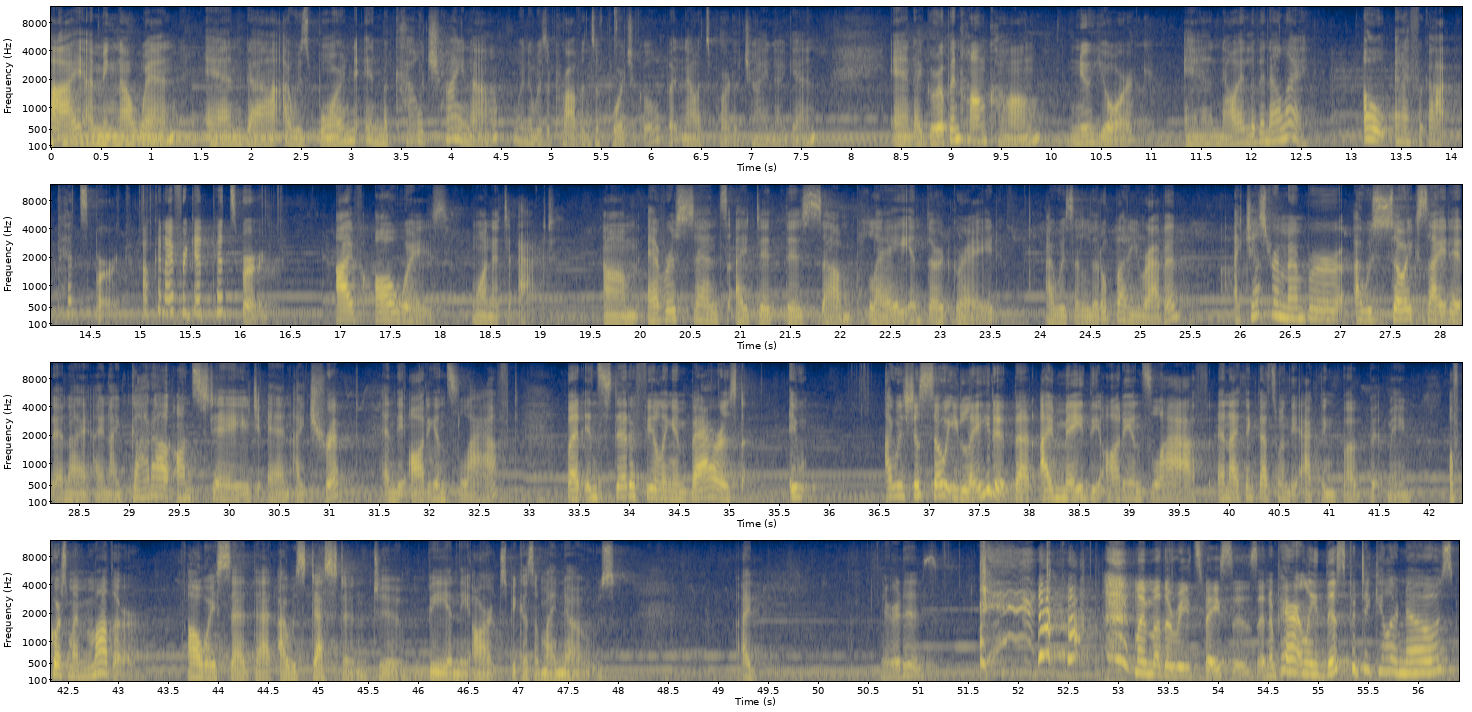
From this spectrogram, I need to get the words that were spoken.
Hi, I'm Ming-Na Wen, and uh, I was born in Macau, China, when it was a province of Portugal, but now it's part of China again. And I grew up in Hong Kong, New York, and now I live in LA. Oh, and I forgot, Pittsburgh. How can I forget Pittsburgh? I've always wanted to act. Um, ever since I did this um, play in third grade, I was a little bunny rabbit. I just remember I was so excited and I, and I got out on stage and I tripped and the audience laughed. But instead of feeling embarrassed, it, I was just so elated that I made the audience laugh. And I think that's when the acting bug bit me. Of course, my mother always said that I was destined to be in the arts because of my nose. I, there it is. My mother reads faces, and apparently this particular nose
